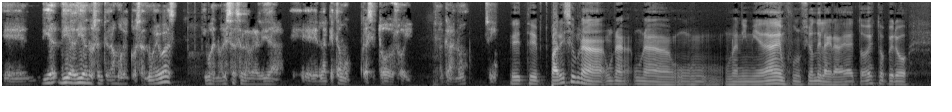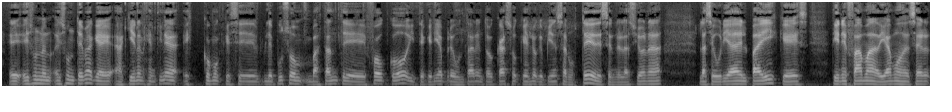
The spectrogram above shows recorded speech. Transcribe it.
día, día a día nos enteramos de cosas nuevas y bueno, esa es la realidad en la que estamos casi todos hoy acá, ¿no? Sí. Este, parece una, una, una, una nimiedad en función de la gravedad de todo esto, pero eh, es, un, es un tema que aquí en Argentina es como que se le puso bastante foco y te quería preguntar en todo caso qué es lo que piensan ustedes en relación a la seguridad del país, que es tiene fama, digamos, de ser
